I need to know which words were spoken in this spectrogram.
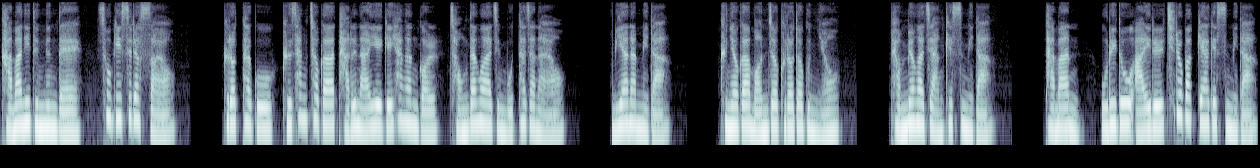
가만히 듣는데 속이 쓰렸어요. 그렇다고 그 상처가 다른 아이에게 향한 걸 정당화하진 못하잖아요. 미안합니다. 그녀가 먼저 그러더군요. 변명하지 않겠습니다. 다만, 우리도 아이를 치료받게 하겠습니다.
